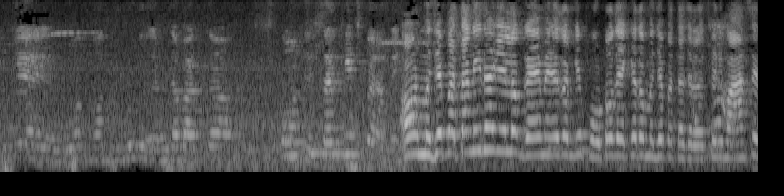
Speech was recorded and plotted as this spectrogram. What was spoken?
क्योंकि बहुत बहुत दूर अहमदाबाद का कौन है? सरखीज पर हमें। और मुझे पता नहीं था ये लोग गए। मैंने तो उनके फ़ोटो देखे तो मुझे पता चला। फिर वहाँ से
